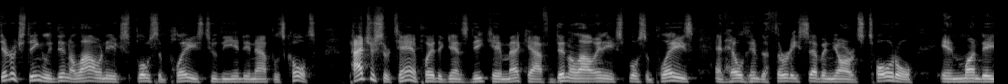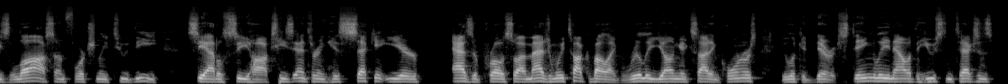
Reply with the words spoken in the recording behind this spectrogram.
Derek Stingley didn't allow any explosive plays to the Indianapolis Colts. Patrick Surtain played against DK Metcalf, didn't allow any explosive plays, and held him to 37 yards total in Monday's loss, unfortunately, to the Seattle Seahawks. He's entering his second year as a pro. So I imagine we talk about like really young, exciting corners. You look at Derek Stingley now with the mm-hmm. Houston Texans.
